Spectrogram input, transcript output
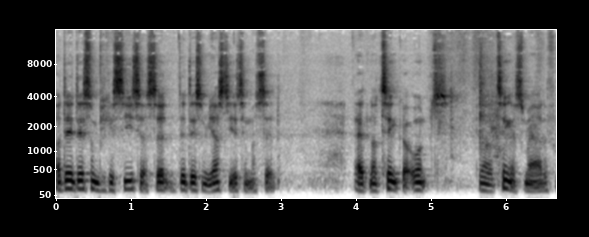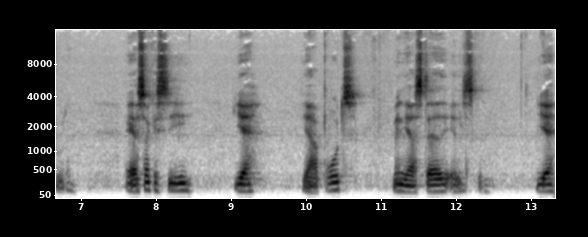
Og det er det, som vi kan sige til os selv. Det er det, som jeg siger til mig selv. At når ting gør ondt, eller når ting er smertefulde, at jeg så kan sige, ja, jeg er brudt, men jeg er stadig elsket. Ja,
